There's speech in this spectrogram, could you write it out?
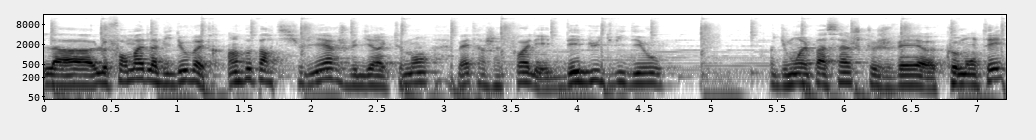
le format de la vidéo va être un peu particulier, je vais directement mettre à chaque fois les débuts de vidéo du moins le passage que je vais euh, commenter.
